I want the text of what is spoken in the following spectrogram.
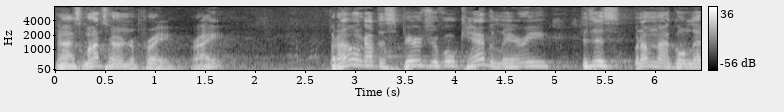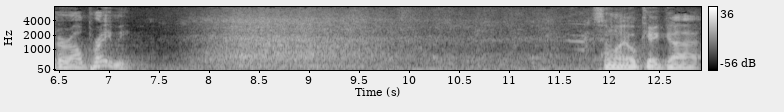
Now it's my turn to pray, right? But I don't got the spiritual vocabulary to just, but I'm not gonna let her out pray me. So I'm like, okay, God,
